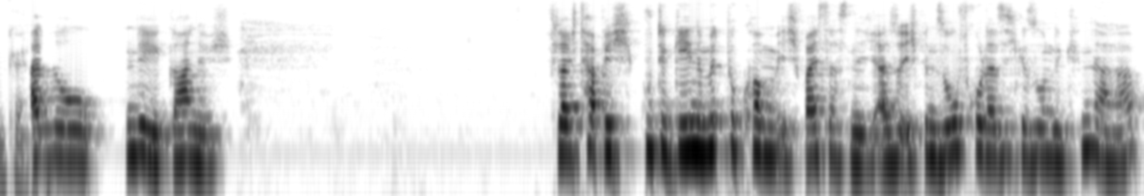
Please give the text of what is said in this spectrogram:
Okay. Also, nee, gar nicht. Vielleicht habe ich gute Gene mitbekommen, ich weiß das nicht. Also ich bin so froh, dass ich gesunde Kinder habe.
